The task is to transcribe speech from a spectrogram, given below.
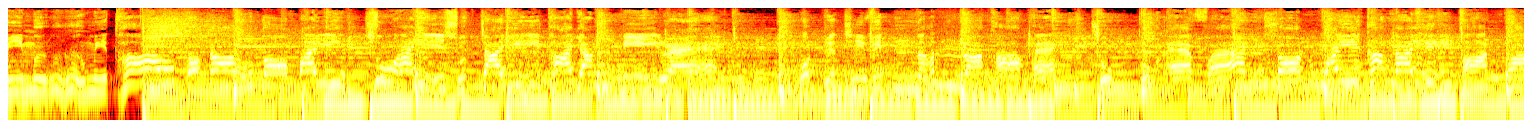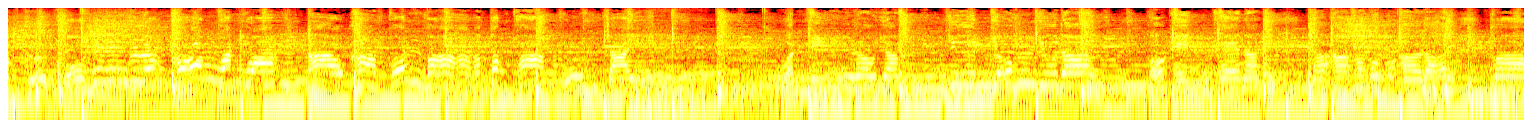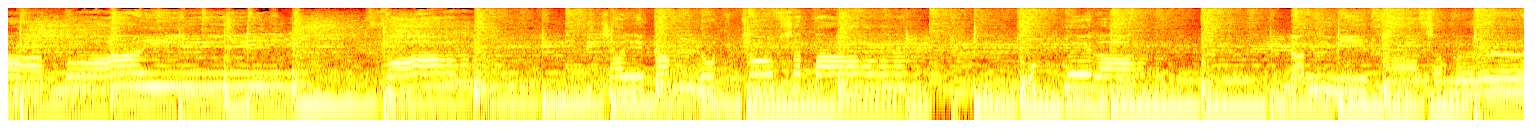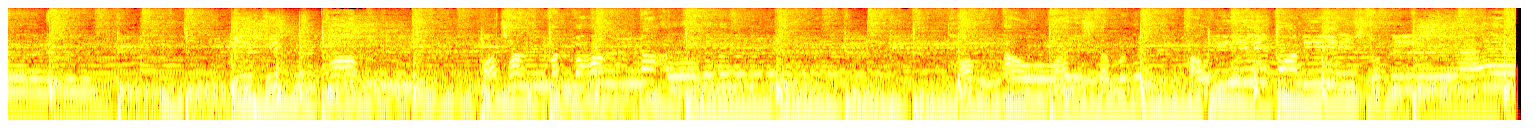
มีมือมีเท้าก็ก้าวต่อไป ช่วยสุดใจถ้ายังมีแรง บทเรียนชีวิตนั้นราคาแพงสุขทุกแอบแฝงซ่อนไว้ข้างใน ผ่านความคืนคงเรื่องของวันวันก้าวข้ามพ้นมาต้องภาคภูมิใจ วันนี้เรายังยืนยงอยู่ได้ ก็เก่งแค่ไหนจะเอาอะไร มากมายฟ้าใจกำหนดโชคชะตา ทุกเวลา นั้นมีค่าเสมอ มีผิดทำก็ช่างมันบังนะเออท่องเอาไว้เสมอ เท่านี้ก็ดีสุด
